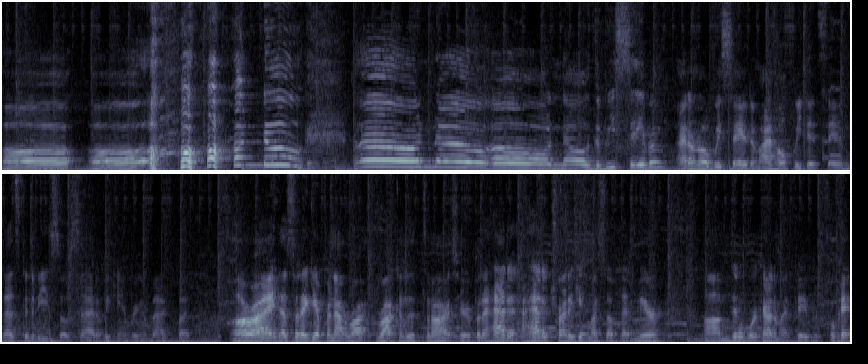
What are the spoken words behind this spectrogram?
Oh, oh, no. Oh, no. Oh, no. Did we save him? I don't know if we saved him. I hope we did save him. That's going to be so sad if we can't bring him back, but... All right, that's what I get for not rock, rocking the Tanaris here. But I had to, I had to try to get myself that mirror. Um, didn't work out in my favor. Okay,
